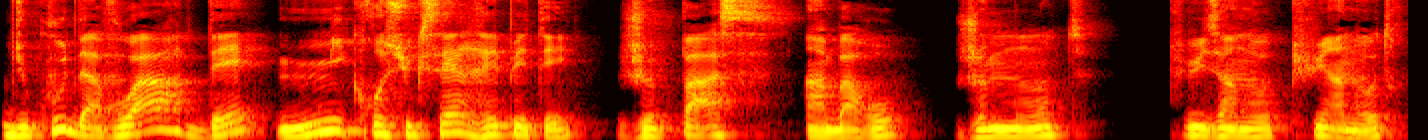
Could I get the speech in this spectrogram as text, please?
du coup d'avoir des micro succès répétés. Je passe un barreau, je monte, puis un autre, puis un autre.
